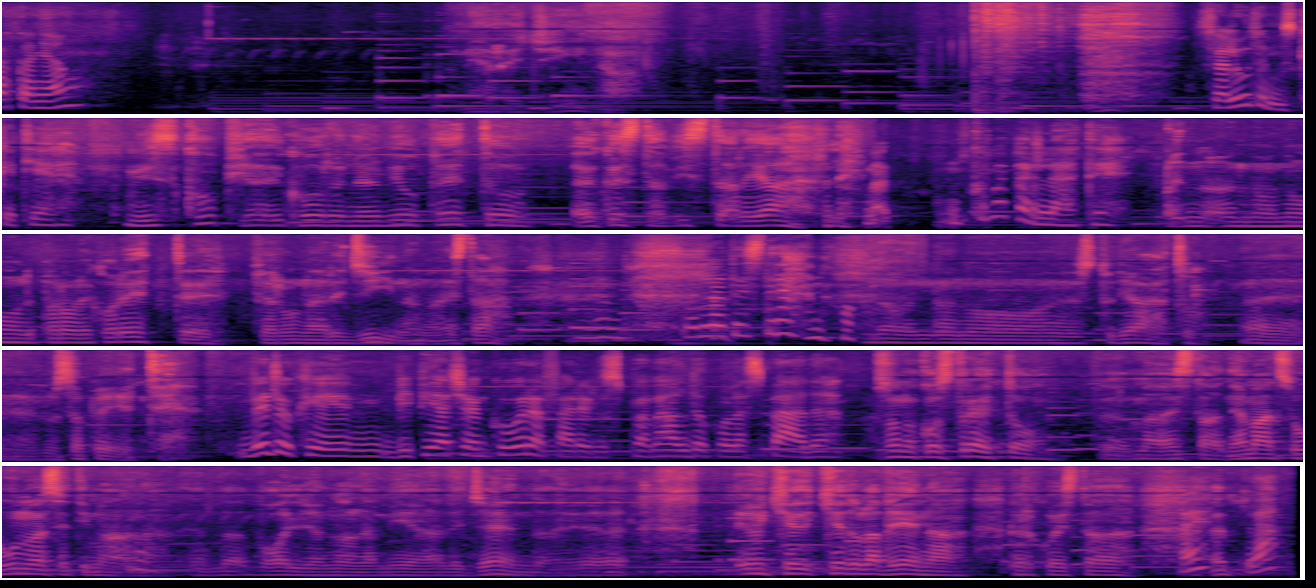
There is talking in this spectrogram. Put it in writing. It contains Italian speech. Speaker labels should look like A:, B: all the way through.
A: D'Artagnan?
B: Mia
A: Salute, moschettiere.
B: Mi scoppia il cuore nel mio petto e questa vista reale.
A: Ma come parlate?
B: No, non ho le parole corrette per una regina, maestà.
A: Parlate strano.
B: No, non ho studiato, eh, lo sapete.
A: Vedo che vi piace ancora fare lo spavaldo con la spada.
B: Sono costretto, eh, maestà, ne ammazzo uno a settimana. Eh, Vogliono la mia leggenda. Eh, io chie- chiedo la vena per questa...
A: Eh? La?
